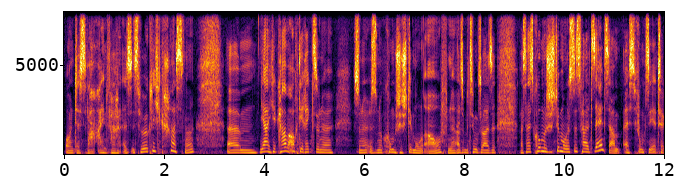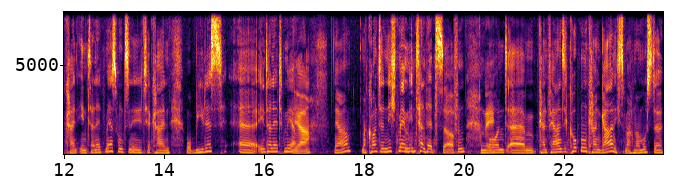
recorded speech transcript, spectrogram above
Und es war einfach, es ist wirklich krass. Ne? Ähm, ja, hier kam auch direkt so eine, so eine, so eine komische Stimmung auf. Ne? Also beziehungsweise, was heißt komische Stimmung? Es ist halt seltsam. Es funktionierte kein Internet mehr, es funktionierte kein mobiles äh, Internet mehr. Ja. Ja, man konnte nicht mehr im Internet surfen Nee. und ähm, kein Fernsehen gucken, kann gar nichts machen. Man musste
